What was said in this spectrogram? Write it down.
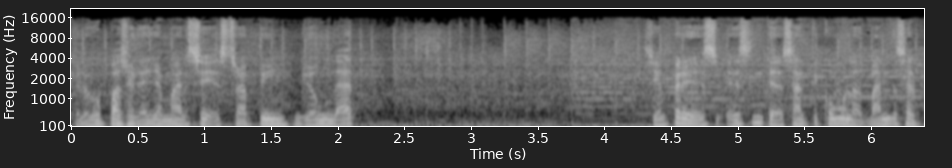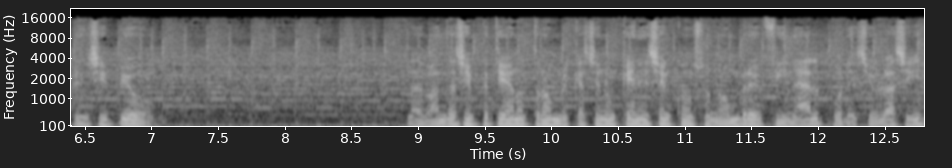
Que luego pasaría a llamarse Strapping Young Lad. Siempre es, es interesante cómo las bandas al principio. Las bandas siempre tienen otro nombre, casi nunca inician con su nombre final, por decirlo así.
